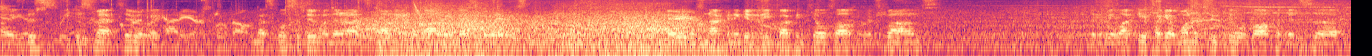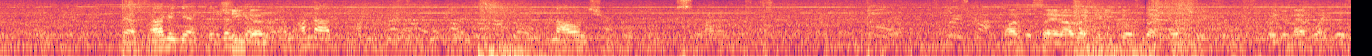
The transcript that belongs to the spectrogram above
Like this this map too. Like, what am I supposed to do when they're not spawning at the bottom of escalators? Harrier's not going to get any fucking kills off of its bombs. Gonna be lucky if I get one or two kills off of its. Uh, Yeah, I mean, yeah, Machine again, gun. I'm, I'm not, I'm, not always trying to go for so I don't well, I'm just saying, I like to get kills by kill streaks. Like a map like this,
